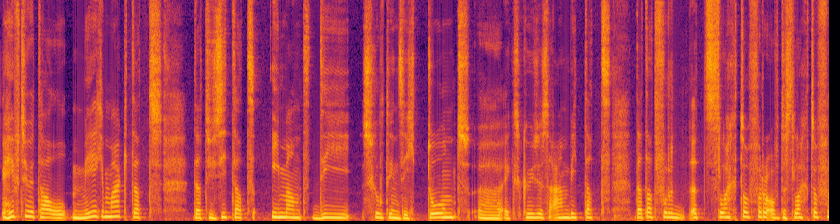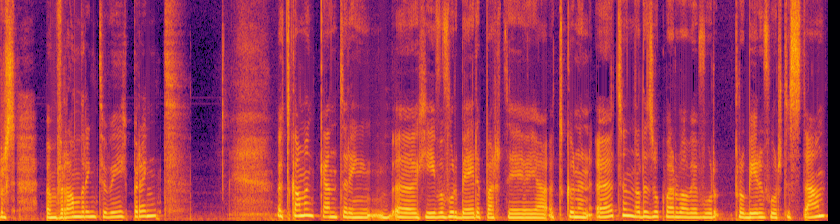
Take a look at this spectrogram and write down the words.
Heeft u het al meegemaakt dat, dat u ziet dat iemand die schuld in zich toont, uh, excuses aanbiedt, dat, dat dat voor het slachtoffer of de slachtoffers een verandering teweeg brengt? Het kan een kentering uh, geven voor beide partijen. Ja. Het kunnen uiten, dat is ook waar wij voor proberen voor te staan,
